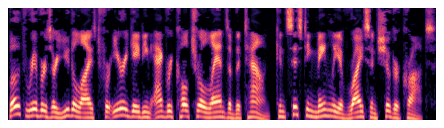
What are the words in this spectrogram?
Both rivers are utilized for irrigating agricultural lands of the town, consisting mainly of rice and sugar crops.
